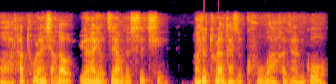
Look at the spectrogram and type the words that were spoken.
哇，他突然想到原来有这样的事情，然后就突然开始哭啊，很难过，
